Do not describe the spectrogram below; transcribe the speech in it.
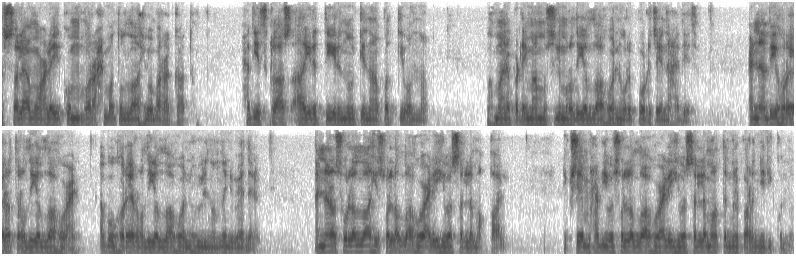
അസ്സലാമു അലൈക്കും വറഹമത്തല്ലാഹി വബർക്കാത്തു ഹദീസ് ക്ലാസ് ആയിരത്തി ഇരുന്നൂറ്റി നാൽപ്പത്തി ഒന്ന് ബഹുമാനപ്പെട്ട ഇമാം മുസ്ലിം റളിയല്ലാഹു അൻഹു റിപ്പോർട്ട് ചെയ്യുന്ന ഹദീസ്. അൻ അബി ഹുറൈറത്ത് റളിയല്ലാഹു അൻ അബു ഹുറൈറ റളിയല്ലാഹു അൻഹുവിൽ നിന്ന് നിവേദനം. അന്ന റസൂലല്ലാഹി സ്വല്ലല്ലാഹു അലൈഹി വസല്ലമ ഖാൽ നിക്ഷയം ഹബീബ് സ്വല്ലല്ലാഹു അലൈഹി വസല്ലമ തങ്ങൾ പറഞ്ഞിരിക്കുന്നു.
